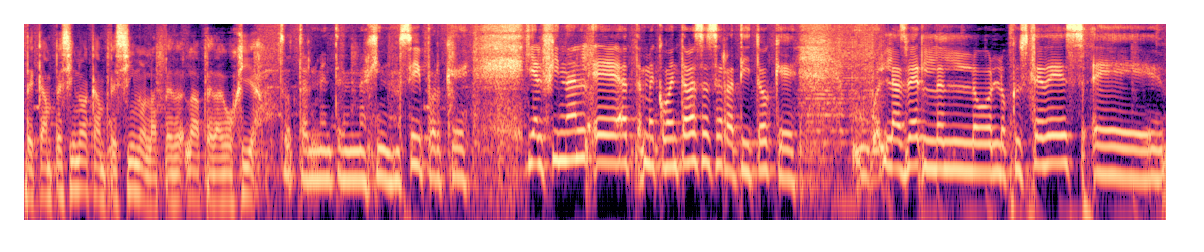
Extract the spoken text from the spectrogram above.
de campesino a campesino la, la pedagogía. Totalmente, me imagino. Sí, porque... Y al final, eh, me comentabas hace ratito que las, lo, lo que ustedes eh,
